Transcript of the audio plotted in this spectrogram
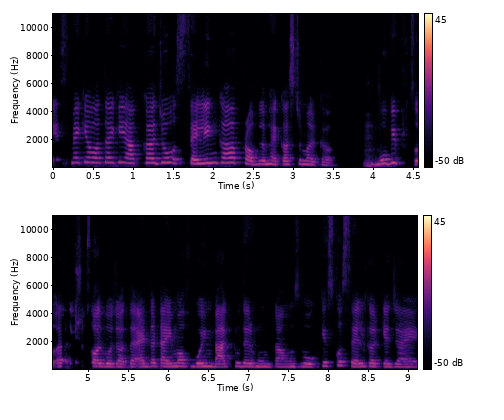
इसमें क्या होता है कि आपका जो सेलिंग का प्रॉब्लम है कस्टमर का हम्म। वो भी इशू सॉल्व हो जाता है. At the time of going back to their home town वो किसको सेल करके जाए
